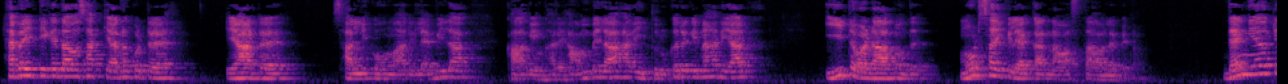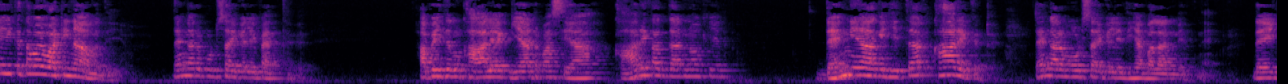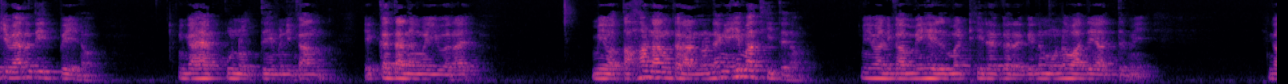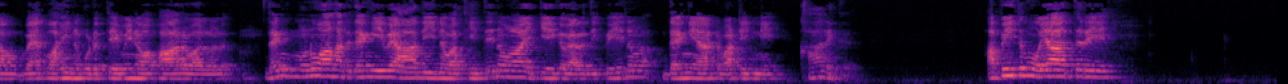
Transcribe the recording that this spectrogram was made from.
හැබැයි ටික දවසක් යනකොට එයාට සල්ලි කොහොමාරි ලැබිලා කාගෙන් හරි හම්බෙලා හරි ඉතුරු කරගෙන හරියාට ඊට වඩා හොඳ මෝට් සයිකලයක් ගන්න අවස්ථාව ලැබෙනවා. දැන් යාට ඒක තමයි වටිනාමදී දැන් අර පුට් සයිකලි පැත්තක. අපි හිතම කාලයක් ගියාට පස්සයා කාරකක් ගන්නවා කියලා. දැන් එයාගේ හිතත් කාරෙකට තැන් අර මෝට් සයිකලෙ දිහ බලන්නෙත් නෑ. දැයික වැරදිත් පේනවා. ඉඟ හැප්පු නොත්තේම නිකං එක තැනම ඉවරයි. මේ තහනම් කරන්න නැ එහෙමත් හිතෙනවා. මේ නිකම් මේ හෙල්මට හිර කරගෙන මොන වදය අත්ද මේ ගම් වහිනකොට තෙමෙනවා පාරවල්වල දැන් මොනවා හට දැන් ඒව ආදීනවත් හිතෙනවා. එක ඒක වැරදි පේනවා. දැන් එයාට වටින්නේ කාරක අපි හිතම ඔය අතරේ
